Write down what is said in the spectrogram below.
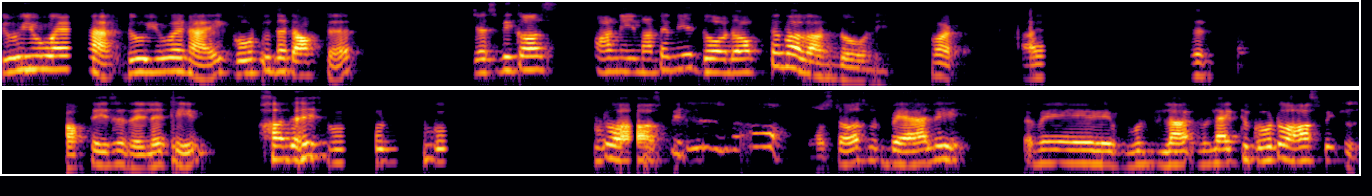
Do you and I, do you and I go to the doctor just because අනේ මට මේ ඩොක්ටර් බලන්න ඕනේ. What? I, the doctor is a relative. Otherwise, would go to a hospital. No, most of us would barely may, would, li would like to go to a hospital.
